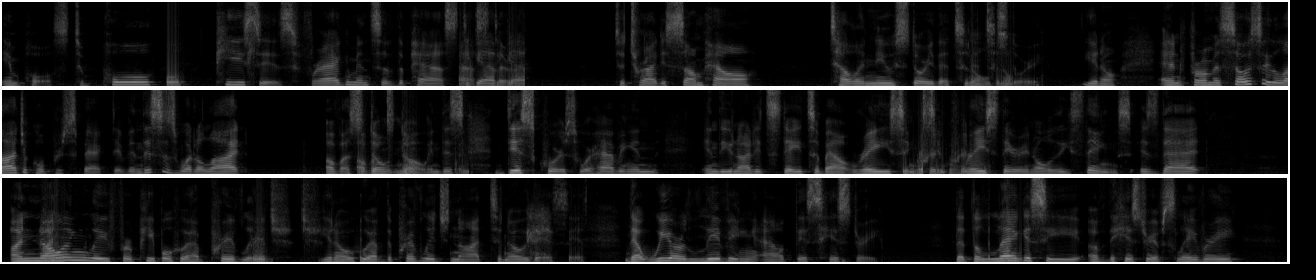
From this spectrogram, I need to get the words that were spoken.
impulse to pull pieces, fragments of the past together to try to somehow tell a new story that's an old story, you know? And from a sociological perspective, and this is what a lot of us don't know in this discourse we're having in, in the United States about race and critical race theory and all of these things, is that unknowingly for people who have privilege, you know, who have the privilege not to know this, that we are living out this history that the legacy of the history of slavery,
